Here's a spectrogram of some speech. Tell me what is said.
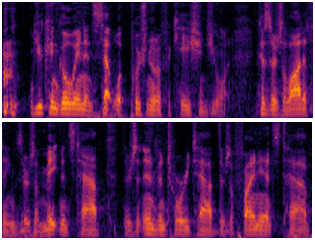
you can go in and set what push notifications you want because there's a lot of things. There's a maintenance tab, there's an inventory tab, there's a finance tab.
